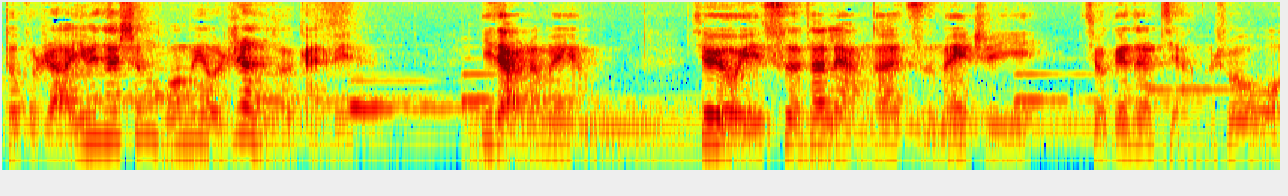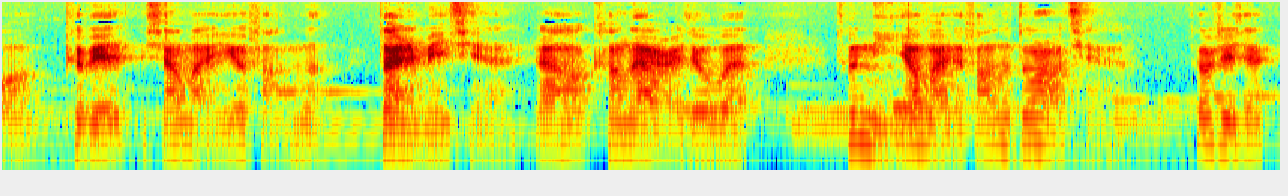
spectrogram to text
都不知道，因为他生活没有任何改变，一点都没有。就有一次，他两个姊妹之一就跟他讲说：“我特别想买一个房子，但是没钱。”然后康奈尔就问：“说你要买的房子多少钱？”他说：“这钱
